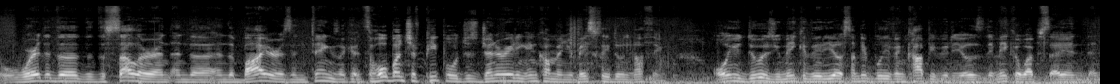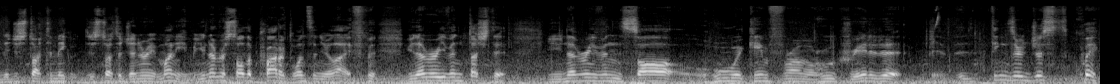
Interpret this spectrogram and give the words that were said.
where did the, the, the, seller and, and the and the buyers and things like it's a whole bunch of people just generating income and you're basically doing nothing all you do is you make a video. Some people even copy videos. They make a website and, and they just start to make just start to generate money. But you never saw the product once in your life. You never even touched it. You never even saw who it came from or who created it, things are just quick.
